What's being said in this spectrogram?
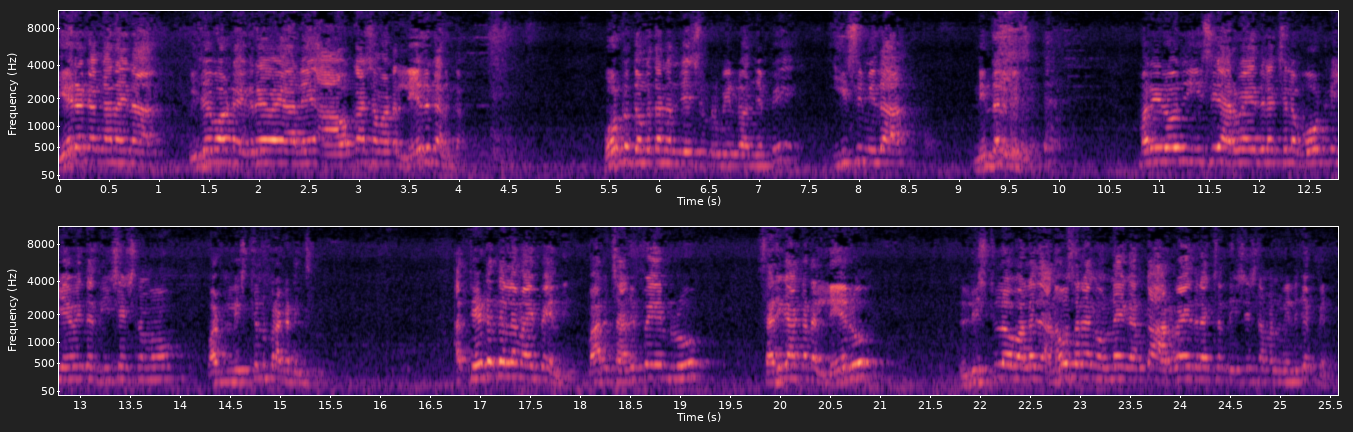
ఏ రకంగానైనా విజయవాడ ఎగరేవేయాలి ఆ అవకాశం అట లేదు కనుక. ఓటు దొంగతనం చేసిండ్రు వీళ్ళు అని చెప్పి ఈసీ మీద నిందలు వేసింది. మరి ఈరోజు ఈసీ అరవై ఐదు లక్షల ఓట్లు ఏవైతే తీసేసినామో వాటి లిస్టును ప్రకటించింది. అది తేట తెల్లం అయిపోయింది. వారు చనిపోయినరు సరిగా అక్కడ లేరు లిస్టులో వాళ్ళది అనవసరంగా ఉన్నాయి కనుక అరవై ఐదు లక్షలు తీసేసినామని వీళ్ళు చెప్పింది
